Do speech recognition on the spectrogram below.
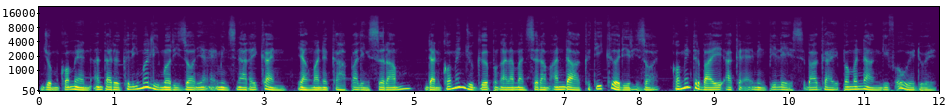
Jom komen antara kelima-lima resort yang admin senaraikan yang manakah paling seram dan komen juga pengalaman seram anda ketika di resort. Komen terbaik akan admin pilih sebagai pemenang giveaway duit.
